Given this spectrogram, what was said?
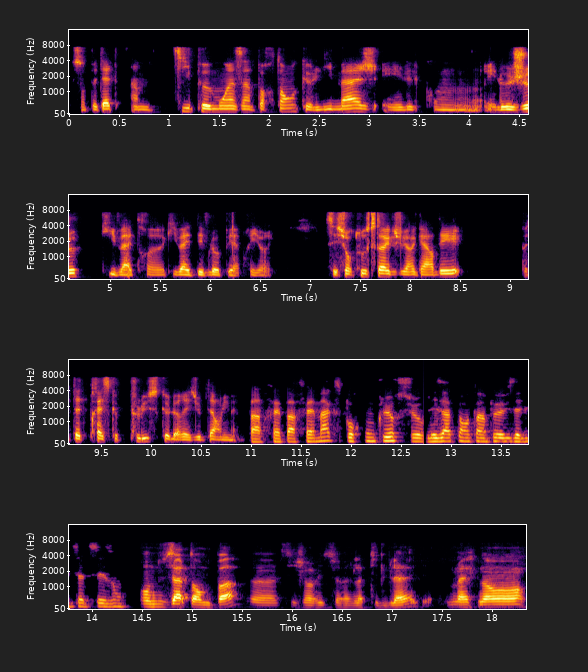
sont peut-être un petit peu moins importants que l'image et, et, le jeu qui va être qui va être développé a priori. C'est surtout ça que je vais regarder peut-être presque plus que le résultat en lui-même. Parfait, parfait. Max, pour conclure sur les attentes un peu vis-à-vis de cette saison. On ne nous attend pas, euh, si j'ai envie de faire de la petite blague. Maintenant,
